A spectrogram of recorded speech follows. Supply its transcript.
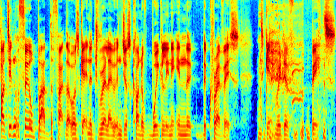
I didn't feel bad the fact that I was getting a drill out and just kind of wiggling it in the, the crevice to get rid of bits.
